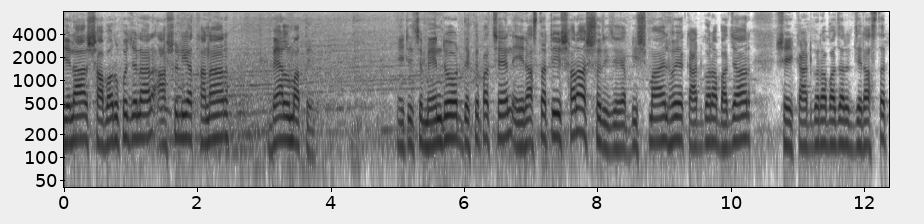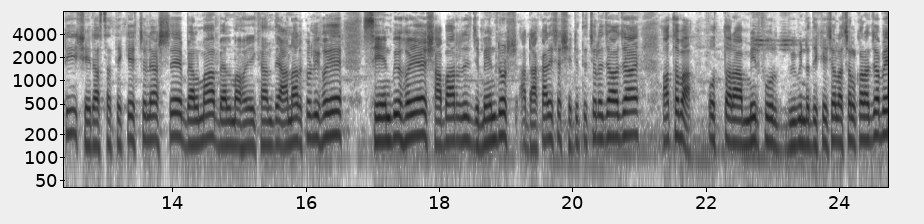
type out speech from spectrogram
জেলার সাভার উপজেলার আশুলিয়া থানার বেলমাতে। এটি হচ্ছে মেন রোড দেখতে পাচ্ছেন। এই রাস্তাটি সরাসরি যে বিশ মাইল হয়ে কাঠগড়া বাজার, সেই কাঠগড়া বাজারের যে রাস্তাটি, সেই রাস্তা থেকে চলে আসছে বেলমা। বেলমা হয়ে এখান দিয়ে আনারকলি হয়ে সিএনবি হয়ে সাভার যে মেন রোড ঢাকার এসে সেটিতে চলে যাওয়া যায়। অথবা উত্তরা, মিরপুর বিভিন্ন দিকে চলাচল করা যাবে।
